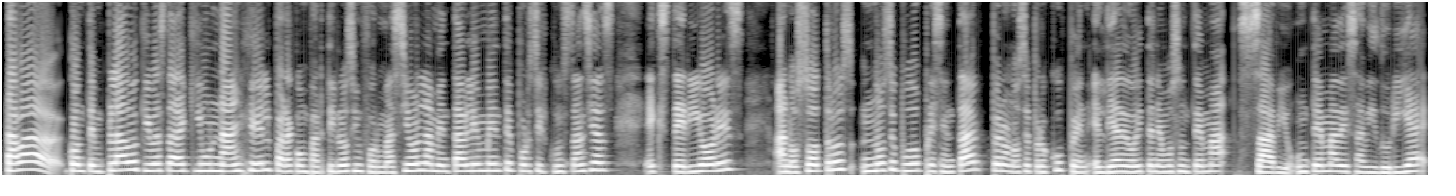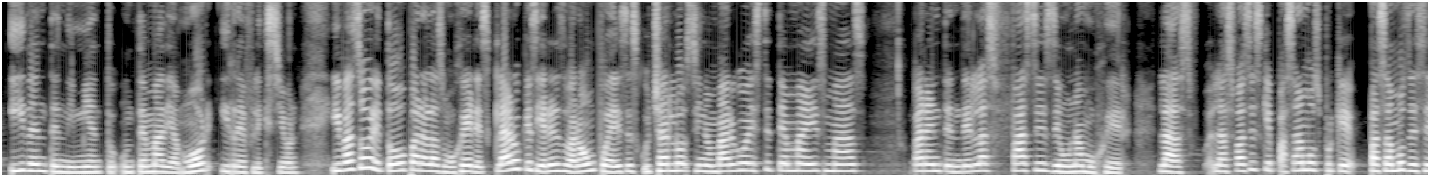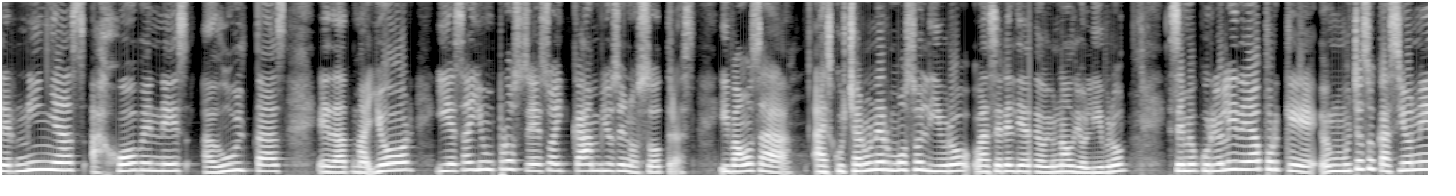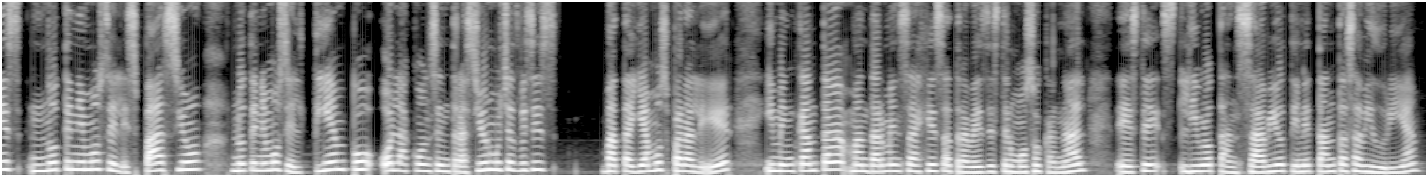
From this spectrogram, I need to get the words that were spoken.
estaba contemplado que iba a estar aquí un ángel para compartirnos información. Lamentablemente, por circunstancias exteriores a nosotros, no se pudo presentar, pero no se preocupen. El día de hoy tenemos un tema sabio, un tema de sabiduría y de entendimiento, un tema de amor y reflexión. Y va sobre todo para las mujeres. Claro que si eres varón puedes escucharlo, sin embargo, este tema es más para entender las fases de una mujer, las, las fases que pasamos, porque pasamos de ser niñas a jóvenes, adultas, edad mayor, y es ahí un proceso, hay cambios en nosotras. Y vamos a, a escuchar un hermoso libro, va a ser el día de hoy un audiolibro. Se me ocurrió la idea porque en muchas ocasiones no tenemos el espacio, no tenemos el tiempo o la concentración. Muchas veces batallamos para leer y me encanta mandar mensajes a través de este hermoso canal. Este libro tan sabio tiene tanta sabiduría.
